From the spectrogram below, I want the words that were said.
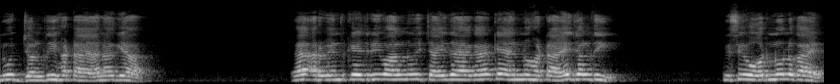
ਨੂੰ ਜਲਦੀ ਹਟਾਇਆ ਨਾ ਗਿਆ। ਇਹ ਅਰਵਿੰਦ ਕੇਜਰੀਵਾਲ ਨੂੰ ਵੀ ਚਾਹੀਦਾ ਹੈਗਾ ਕਿ ਇਹਨੂੰ ਹਟਾਏ ਜਲਦੀ। ਕਿਸੇ ਹੋਰ ਨੂੰ ਲਗਾਏ।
